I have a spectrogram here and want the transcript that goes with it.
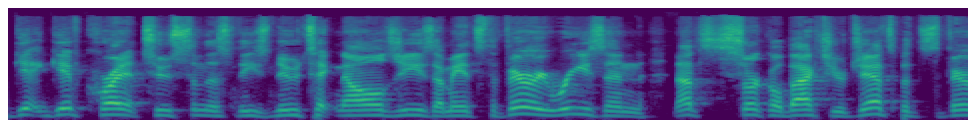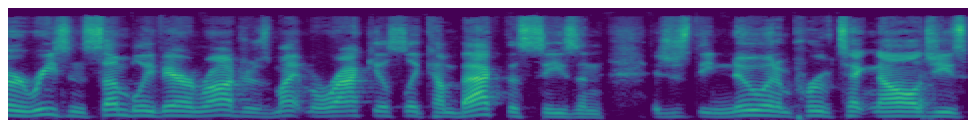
get, give credit to some of this, these new technologies. I mean, it's the very reason, not to circle back to your Jets, but it's the very reason some believe Aaron Rodgers might miraculously come back this season. It's just the new and improved technologies.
